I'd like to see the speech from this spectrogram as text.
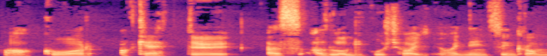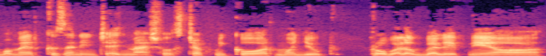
akkor a kettő, az, az logikus, hogy, hogy nincs szinkronban, mert köze nincs egymáshoz, csak mikor mondjuk próbálok belépni a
